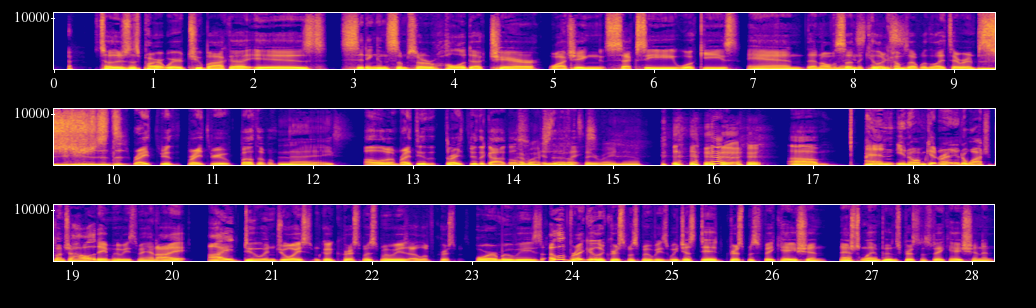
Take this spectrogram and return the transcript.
So there's this part where Chewbacca is sitting in some sort of holodeck chair watching sexy Wookiees, and then all of a sudden Nice, the killer nice. comes up with a lightsaber and bzzz, right through, right through both of them, nice. all of them, right through, the, right through the goggles. I watched that. I'll face. tell you right now. Um, and you know, I'm getting ready to watch a bunch of holiday movies, man. I I do enjoy some good Christmas movies. I love Christmas horror movies. I love regular Christmas movies. We just did Christmas Vacation, National Lampoon's Christmas Vacation, and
